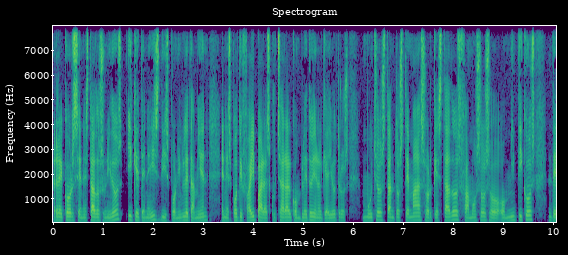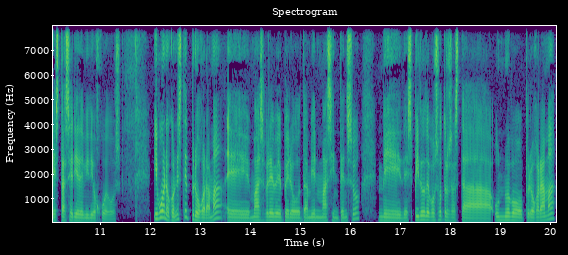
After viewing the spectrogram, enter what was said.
Records en Estados Unidos y que tenéis disponible también en Spotify para escuchar al completo y en el que hay otros muchos tantos temas orquestados, famosos o, o míticos de esta serie de videojuegos. Y bueno, con este programa, eh, más breve pero también más intenso, me despido de vosotros hasta un nuevo programa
